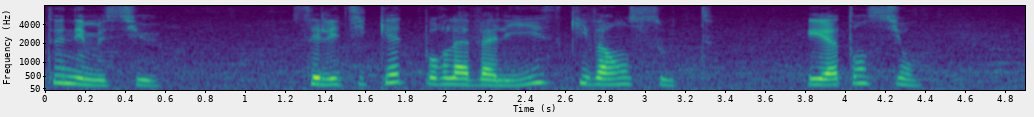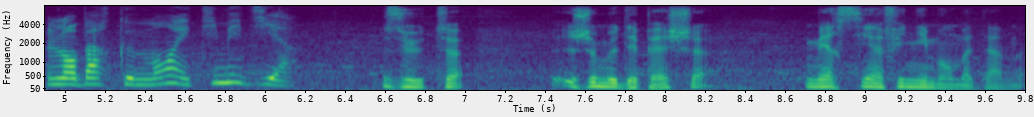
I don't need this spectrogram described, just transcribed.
Tenez, monsieur. C'est l'étiquette pour la valise qui va en soute. Et attention, l'embarquement est immédiat. Zut, je me dépêche. Merci infiniment, madame.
